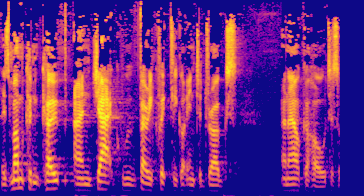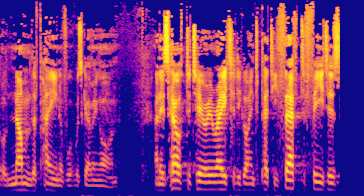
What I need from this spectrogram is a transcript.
His mum couldn't cope, and Jack very quickly got into drugs and alcohol to sort of numb the pain of what was going on and his health deteriorated. He got into petty theft to feed his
